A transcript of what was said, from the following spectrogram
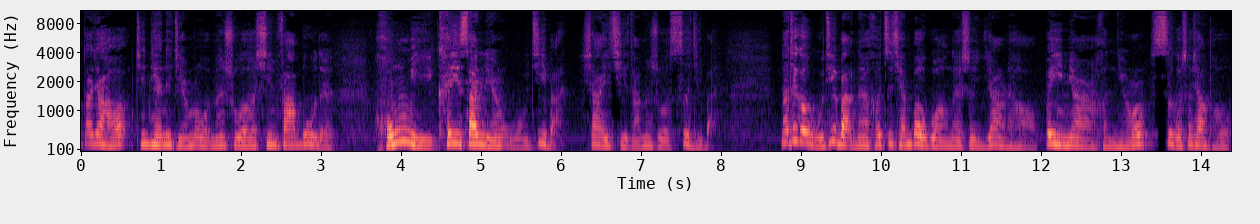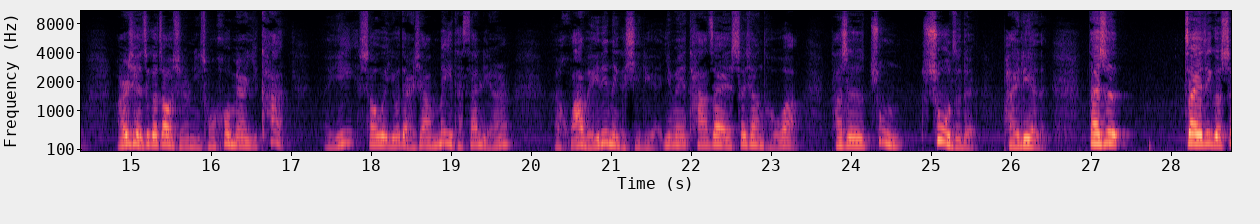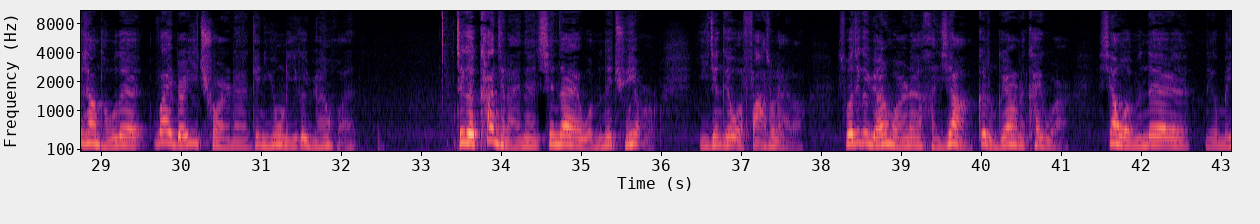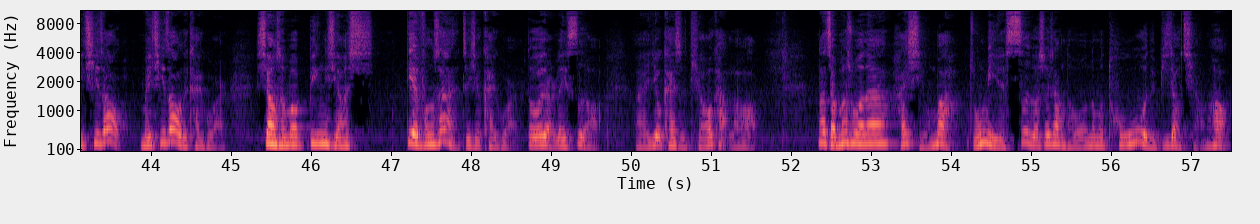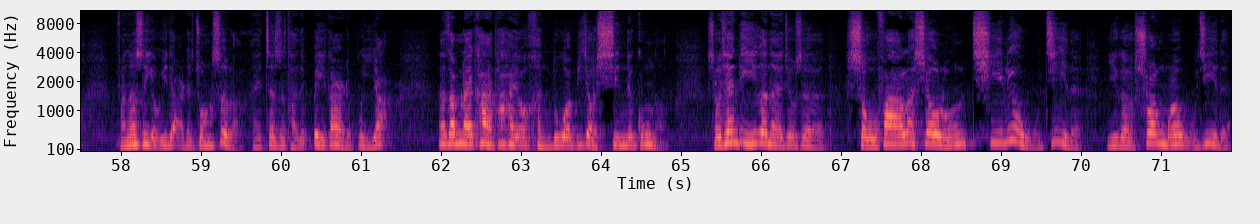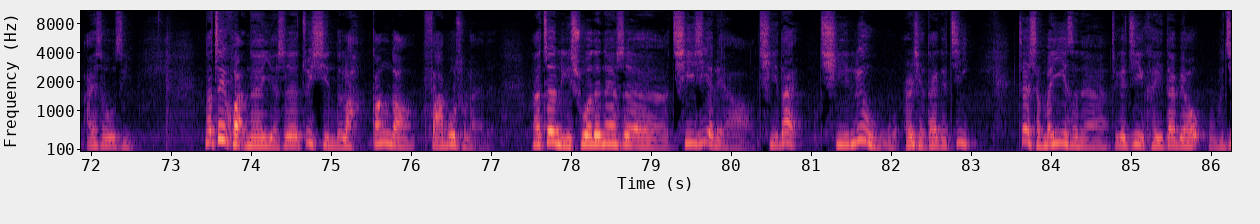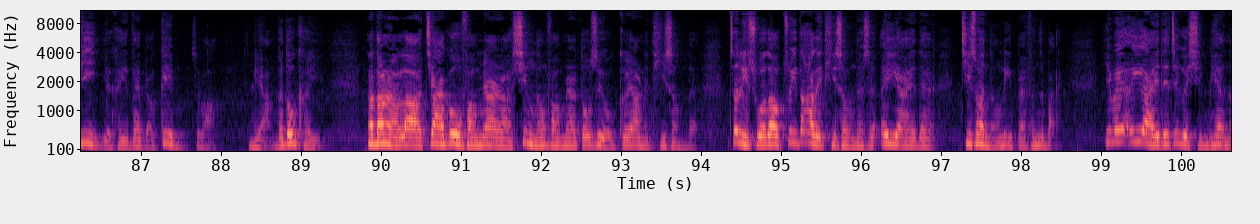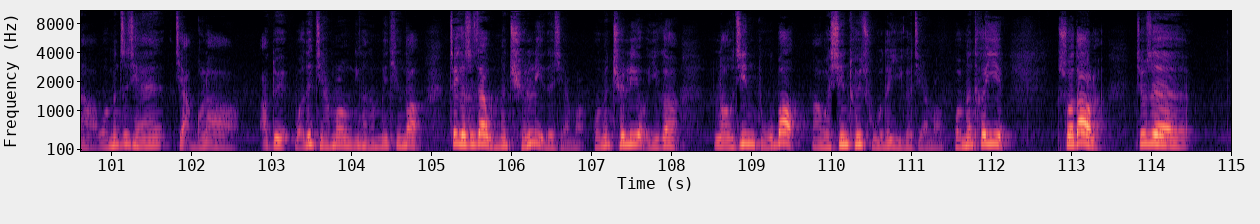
大家好，今天的节目我们说新发布的红米 K 三零五 G 版，下一期咱们说四 G 版。那这个五 G 版呢，和之前曝光的是一样的哈，背面很牛，四个摄像头，而且这个造型你从后面一看，哎，稍微有点像 Mate 三零，呃，华为的那个系列，因为它在摄像头啊，它是纵竖着的排列的，但是。在这个摄像头的外边一圈呢，给你用了一个圆环。这个看起来呢，现在我们的群友已经给我发出来了，说这个圆环呢很像各种各样的开关，像我们的那个煤气灶、煤气灶的开关，像什么冰箱、电风扇这些开关都有点类似啊。哎，又开始调侃了哈。那怎么说呢？还行吧，总比四个摄像头那么突兀的比较强哈。反正是有一点的装饰了，哎，这是它的背盖的不一样。那咱们来看，它还有很多比较新的功能。首先第一个呢，就是首发了骁龙七六五 G 的一个双模五 G 的 SOC。那这款呢也是最新的了，刚刚发布出来的。那这里说的呢是七系列啊，七代七六五，而且带个 G。这什么意思呢？这个 G 可以代表五 G，也可以代表 Game，是吧？两个都可以。那当然了，架构方面啊，性能方面都是有各样的提升的。这里说到最大的提升呢是 AI 的计算能力百分之百，因为 AI 的这个芯片呢，我们之前讲过了啊啊，对我的节目你可能没听到，这个是在我们群里的节目，我们群里有一个老金读报啊，我新推出的一个节目，我们特意说到了。就是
